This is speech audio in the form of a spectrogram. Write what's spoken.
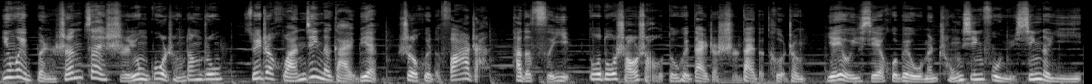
因为本身在使用过程当中，随着环境的改变、社会的发展，它的词义多多少少都会带着时代的特征，也有一些会被我们重新赋予新的意义。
